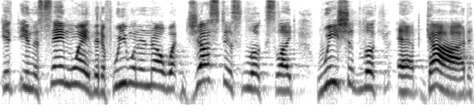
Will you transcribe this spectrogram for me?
It, in the same way that if we want to know what justice looks like, we should look at God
